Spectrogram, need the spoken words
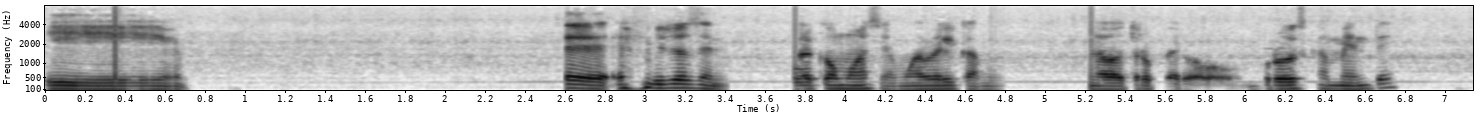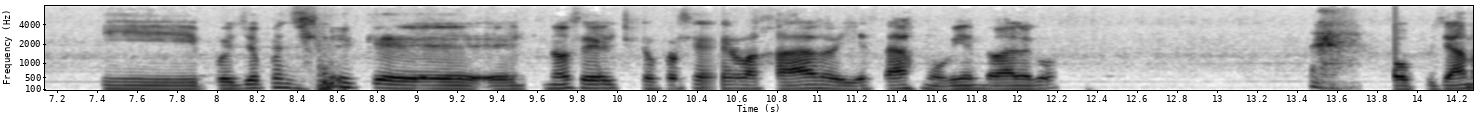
Y empiezo a sentir cómo se mueve el camión a otro, pero bruscamente. Y pues yo pensé que, eh, no sé, el chofer se había bajado y ya estaba moviendo algo. O pues ya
